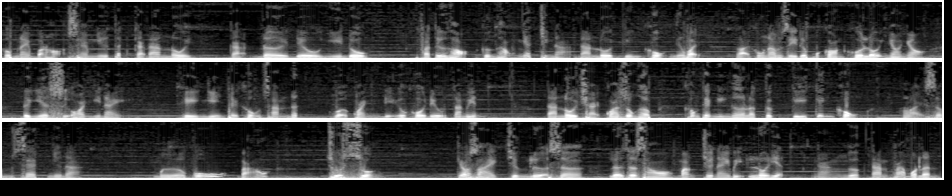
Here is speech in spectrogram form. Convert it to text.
Hôm nay bọn họ xem như tất cả đan lôi, cả đời đều nhìn đủ. Và thứ họ cứng họng nhất chính là đàn lôi kinh khủng như vậy, lại không làm gì được một con khôi lỗi nho nhỏ. Đương nhiên sự hoài nghi này, khi nhìn thấy không gian nứt vỡ quanh địa yêu khôi đều tan biến. Đàn lôi trải qua dung hợp, không thể nghi ngờ là cực kỳ kinh khủng, loại sấm sét như là mưa vũ, bão, chút xuống, kéo dài chừng lửa giờ lửa giờ sau, mảng trời này bị lôi điện, ngang ngược tàn phá một lần.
